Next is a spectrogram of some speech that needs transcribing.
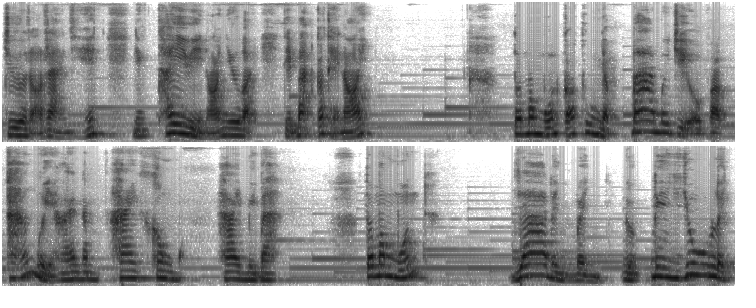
Chưa rõ ràng gì hết, nhưng thay vì nói như vậy thì bạn có thể nói. Tôi mong muốn có thu nhập 30 triệu vào tháng 12 năm 2023 tôi mong muốn gia đình mình được đi du lịch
